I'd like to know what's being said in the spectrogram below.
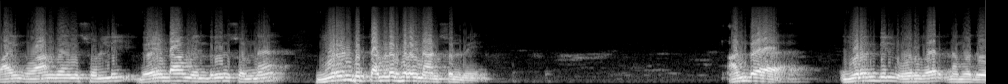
வாங்க வாங்கன்னு சொல்லி வேண்டாம் என்று சொன்ன இரண்டு தமிழர்களை நான் சொல்வேன். அந்த இரண்டில் ஒருவர் நமது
